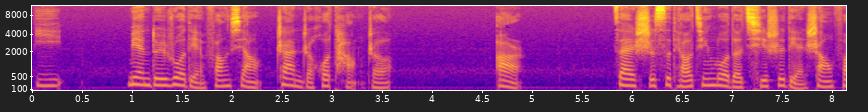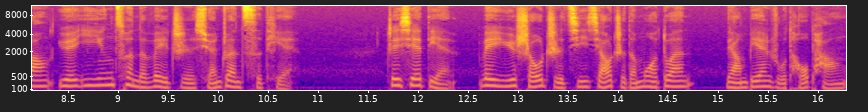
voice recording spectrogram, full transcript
一、面对弱点方向站着或躺着。二、在十四条经络的起始点上方约一英寸的位置旋转磁铁。这些点位于手指及脚趾的末端，两边乳头旁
